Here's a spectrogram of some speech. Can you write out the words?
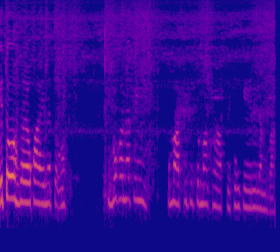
Ito, oh, tayo kain na to. Oh. Subukan natin kumapit ito mga kapi kung carry lang ba.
